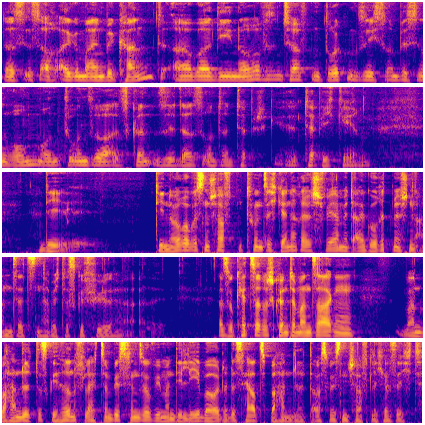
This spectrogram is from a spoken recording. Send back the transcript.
Das ist auch allgemein bekannt, aber die Neurowissenschaften drücken sich so ein bisschen rum und tun so, als könnten sie das unter den Teppich, äh, Teppich kehren. Die die Neurowissenschaften tun sich generell schwer mit algorithmischen Ansätzen, habe ich das Gefühl. Also ketzerisch könnte man sagen, man behandelt das Gehirn vielleicht so ein bisschen so, wie man die Leber oder das Herz behandelt, aus wissenschaftlicher Sicht.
